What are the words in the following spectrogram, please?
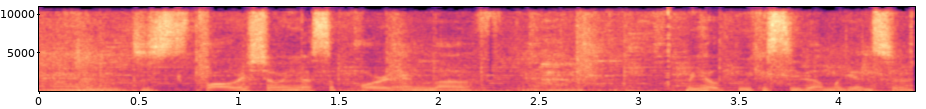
and just for always showing us support and love. And we hope we can see them again soon.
